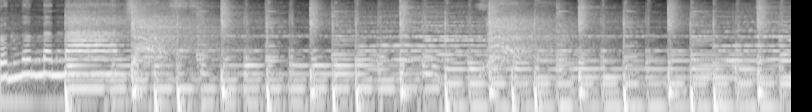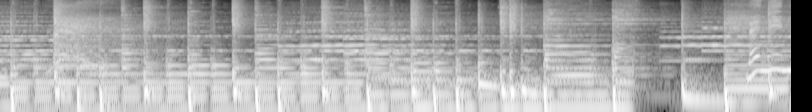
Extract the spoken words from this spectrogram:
このまま。何も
